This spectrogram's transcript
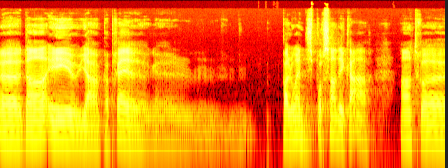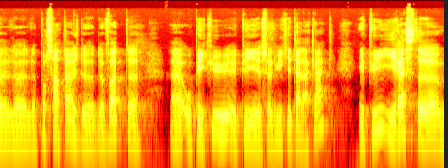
Euh, et il y a à peu près euh, pas loin de 10% d'écart entre le, pourcentage de, vote au PQ et puis celui qui est à la CAC. Et puis, il reste euh,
